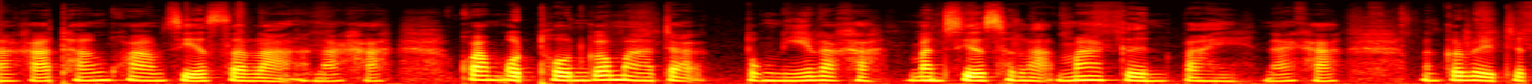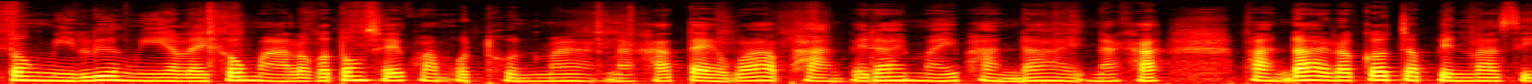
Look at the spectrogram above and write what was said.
นะคะ ทั้งความเสียสละนะคะ ความอดทนก็มาจากตรงนี้แหละค่ะ มันเสียสละมากเกินไปนะคะ มันก็เลยจะต้องมีเรื่องมีอะไรเข้ามา เราก็ต้องใช้ความอดทนมากนะคะ แต่ว่าผ่านไปได้ไหมผ่านได้นะคะ ผ่านได้แล้วก็จะเป็นราศี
